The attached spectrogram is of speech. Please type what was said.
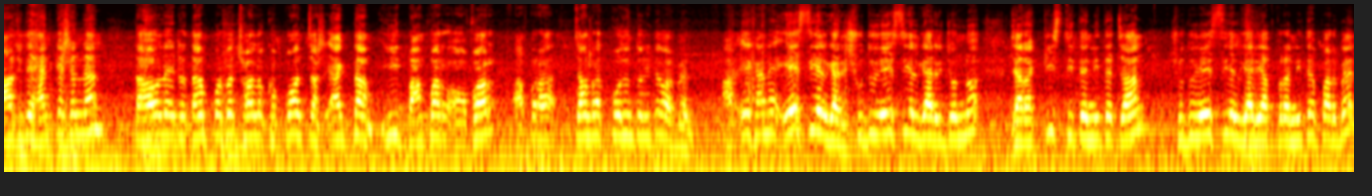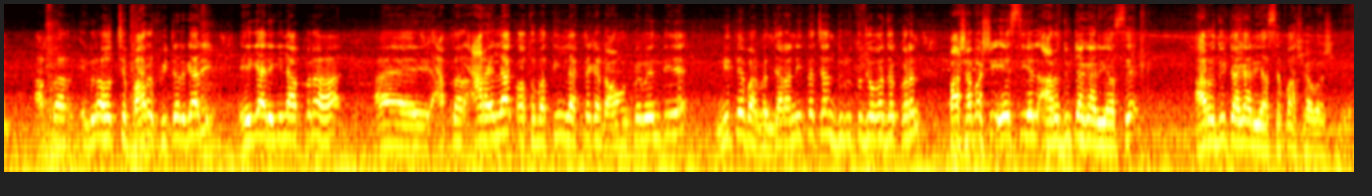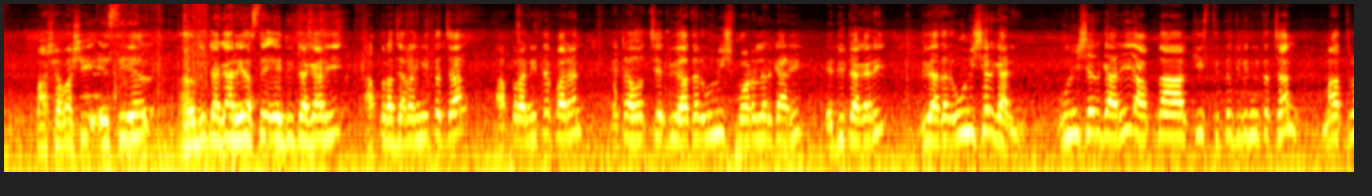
আর যদি হ্যান্ড ক্যাশে নেন তাহলে এটার দাম পড়বে ছয় লক্ষ পঞ্চাশ। একদম ঈদ বাম্পার অফার আপনারা চান রাত পর্যন্ত নিতে পারবেন। আর এখানে এসিএল গাড়ি, শুধু এসিএল গাড়ির জন্য যারা কিস্তিতে নিতে চান, শুধু এসিএল গাড়ি আপনারা নিতে পারবেন। আপনার এগুলো হচ্ছে বারো ফিটের গাড়ি। এই গাড়িগুলো আপনারা আপনার আড়াই লাখ অথবা তিন লাখ টাকা ডাউন পেমেন্ট দিয়ে নিতে পারবেন। যারা নিতে চান, দ্রুত যোগাযোগ করেন। পাশাপাশি এসিএল আরও দুইটা গাড়ি আছে। আরও দুইটা গাড়ি আছে পাশাপাশি। পাশাপাশি এসিএল আরও দুইটা গাড়ি আছে। এই দুইটা গাড়ি আপনারা যারা নিতে চান, আপনারা নিতে পারেন। এটা হচ্ছে দুই হাজার উনিশ মডেলের গাড়ি। এই দুইটা গাড়ি, দুই হাজার গাড়ি। উনিশের গাড়ি আপনার কিস্তিতে যদি নিতে চান, মাত্র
